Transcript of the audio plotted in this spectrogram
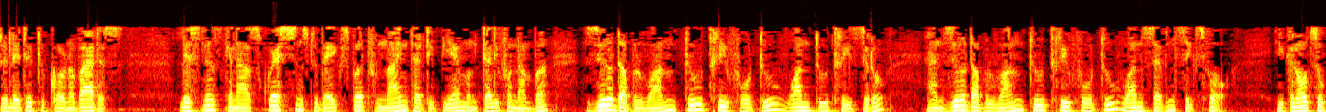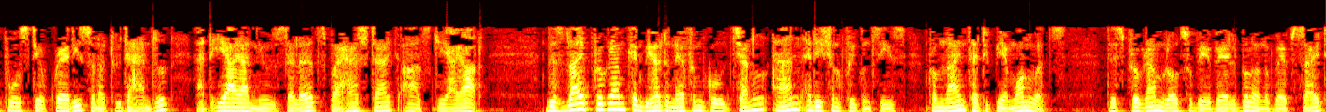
related to coronavirus. Listeners can ask questions to the expert from 9.30 pm on telephone number 011 2342 1230 and 011 2342 1764. You can also post your queries on our Twitter handle at AIR News Alerts by hashtag AskAIR. This live program can be heard on FM Gold channel and additional frequencies from 9.30 pm onwards. This program will also be available on our website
